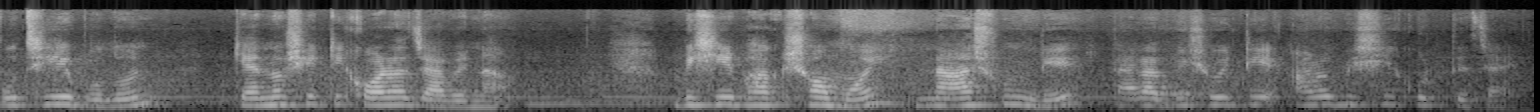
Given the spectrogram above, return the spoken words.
বুঝিয়ে বলুন, কেন সেটি করা যাবে না? বেশিরভাগ সময় না শুনলে তারা বিষয়টি আরও বেশি করতে চায়।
